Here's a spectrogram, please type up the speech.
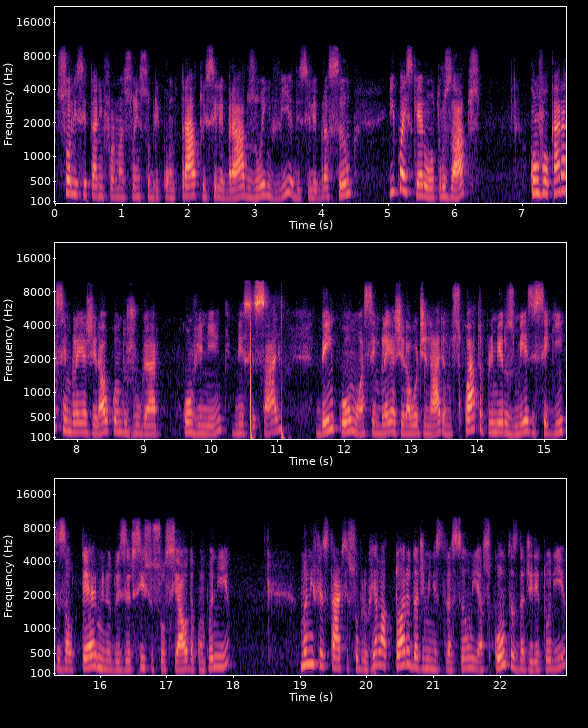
solicitar informações sobre contratos celebrados ou em via de celebração e quaisquer outros atos, convocar a Assembleia Geral quando julgar conveniente, necessário bem como a Assembleia Geral Ordinária nos quatro primeiros meses seguintes ao término do exercício social da companhia, manifestar-se sobre o relatório da administração e as contas da diretoria,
